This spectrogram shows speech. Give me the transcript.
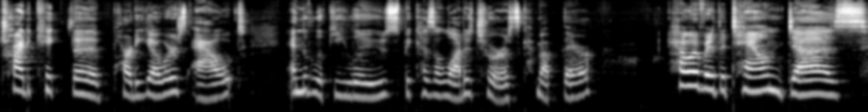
try to kick the partygoers out and the looky loos because a lot of tourists come up there. However, the town does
